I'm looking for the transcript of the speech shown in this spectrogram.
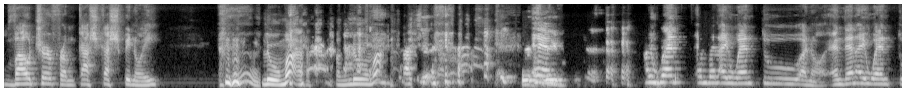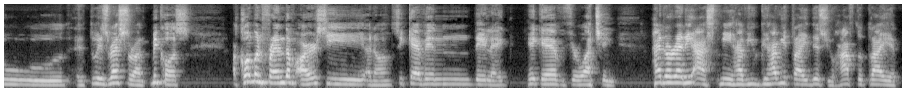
voucher from Cash Cash Pinoy. luma. Ang luma. and I went and then I went to ano and then I went to to his restaurant because a common friend of ours si ano si Kevin Deleg hey Kev if you're watching had already asked me have you have you tried this you have to try it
